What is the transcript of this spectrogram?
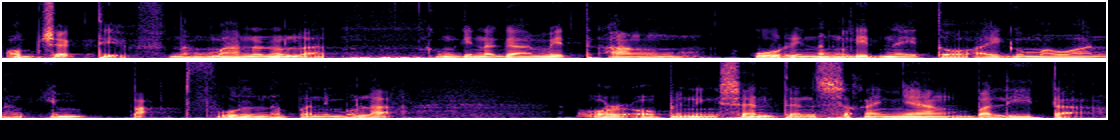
objective ng manunulat kung ginagamit ang uri ng lead na ito ay gumawa ng impactful na panimula or opening sentence sa kanyang balita.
